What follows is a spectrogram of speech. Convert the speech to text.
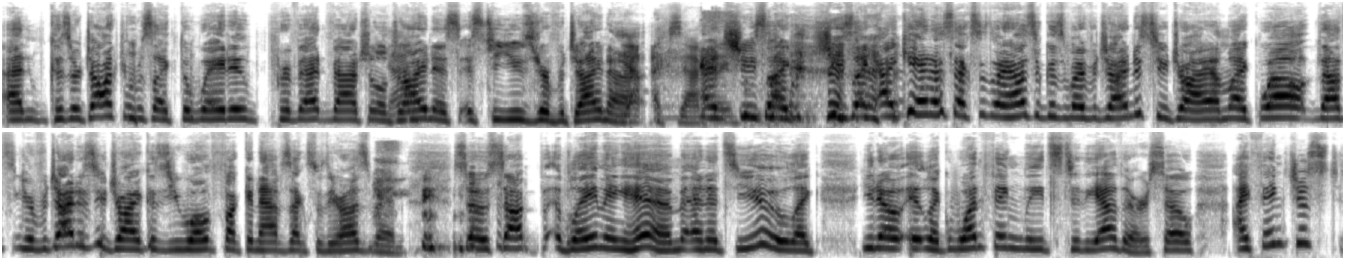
And because her doctor was like, the way to prevent vaginal yeah. dryness is to use your vagina. Yeah, exactly. And she's like, she's like, I can't have sex with my husband because my vagina's too dry. I'm like, well, that's your vagina's too dry because you won't fucking have sex with your husband. so stop blaming him, and it's you. Like, you know, it like one thing leads to the other. So I think just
